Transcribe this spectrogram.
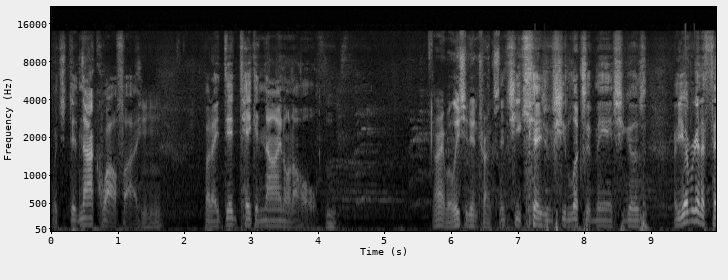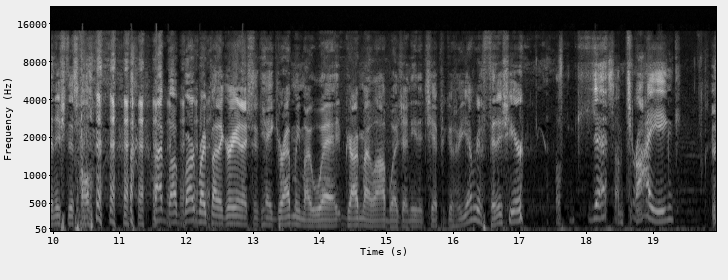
which did not qualify. Mm-hmm. But I did take a nine on a hole, All right. Well, at least you didn't trunk sleep. and she she looks at me and she goes. Are you ever going to finish this hole? I'm, I'm right by the green. I said, "Hey, grab me my wedge, grab my lob wedge. I need a chip." He goes, "Are you ever going to finish here?" I was like, "Yes, I'm trying." All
